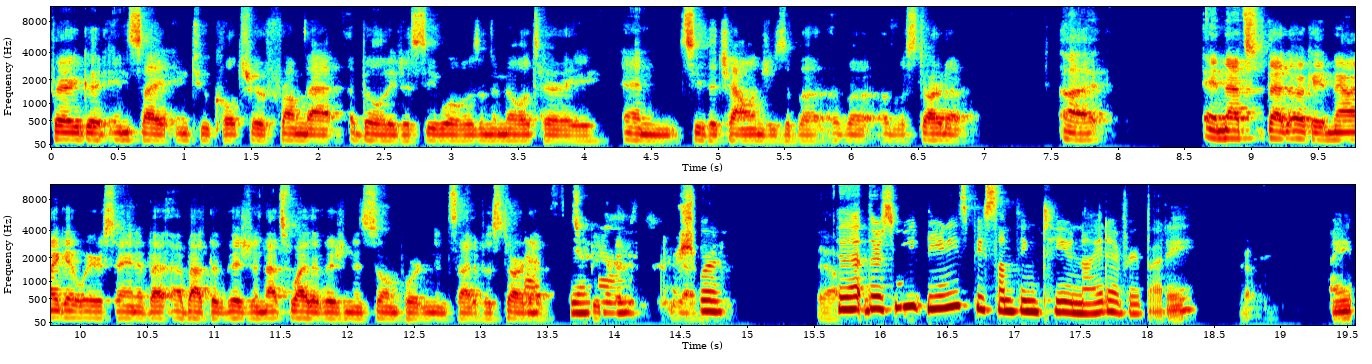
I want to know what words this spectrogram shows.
very good insight into culture from that ability to see what was in the military and see the challenges of a of a, of a startup. Uh, and that's that okay now i get what you're saying about about the vision. That's why the vision is so important inside of a startup. Yeah, because, yeah. sure. Yeah. there's there needs to be something to unite everybody. Yeah. right?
